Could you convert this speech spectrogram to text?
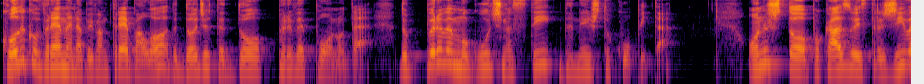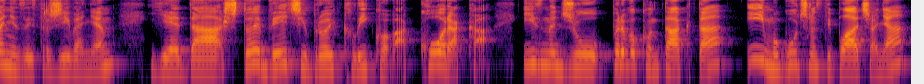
Koliko vremena bi vam trebalo da dođete do prve ponude, do prve mogućnosti da nešto kupite? Ono što pokazuje istraživanje za istraživanjem je da što je veći broj klikova, koraka između prvog kontakta i mogućnosti plaćanja,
